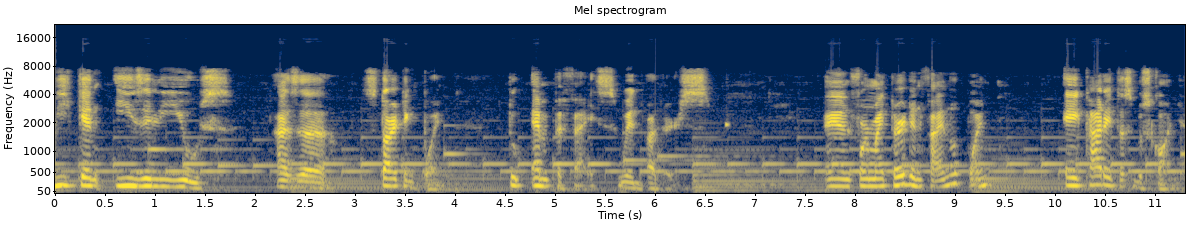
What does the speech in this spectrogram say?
we can easily use as a starting point to empathize with others. And for my third and final point, a Caritas Bosconian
